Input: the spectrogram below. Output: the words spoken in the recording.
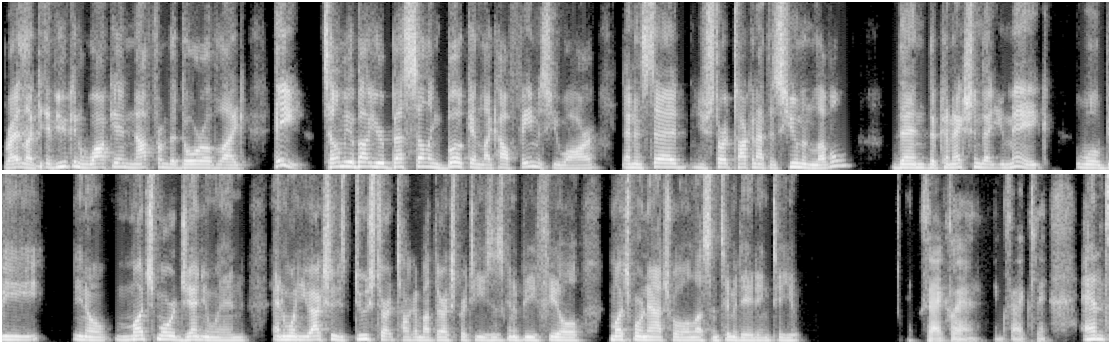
Right. Like if you can walk in not from the door of like, hey, tell me about your best-selling book and like how famous you are. And instead you start talking at this human level, then the connection that you make will be you know much more genuine. And when you actually do start talking about their expertise is going to be feel much more natural and less intimidating to you. Exactly exactly. And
